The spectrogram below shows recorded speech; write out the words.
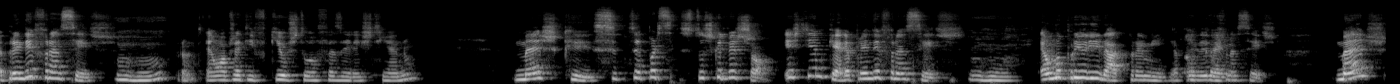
aprender francês. Uhum, Pronto, é um objetivo que eu estou a fazer este ano, mas que se, te se tu escreveres só, este ano quero aprender francês, uhum, é uma prioridade para mim aprender Ok. o francês. Mas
